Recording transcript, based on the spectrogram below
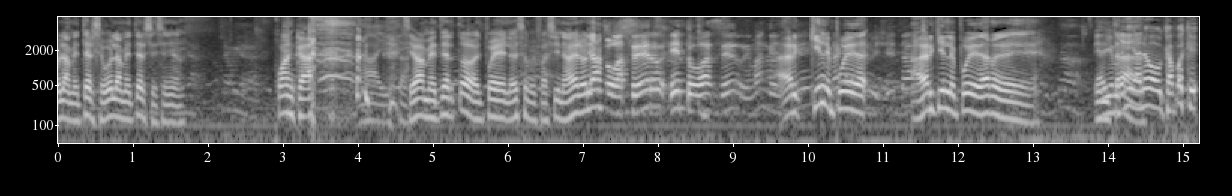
Vuelve a meterse, vuelve a meterse, señor. Juanca. Ahí está. Se va a meter todo el pueblo, eso me fascina. A ver, hola. Esto va a ser, esto va a ser, remánguense, A ver, ¿quién le puede dar-. A ver quién le puede dar eh, La entrada. bienvenida, no, capaz que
